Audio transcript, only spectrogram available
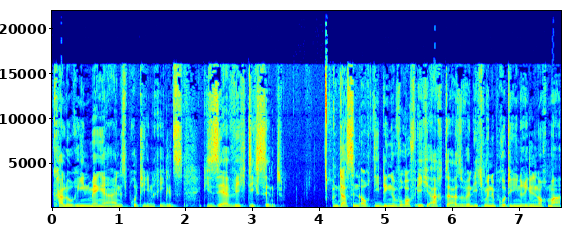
Kalorienmenge eines Proteinriegels, die sehr wichtig sind. Und das sind auch die Dinge, worauf ich achte. Also wenn ich mir eine Proteinriegel nochmal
